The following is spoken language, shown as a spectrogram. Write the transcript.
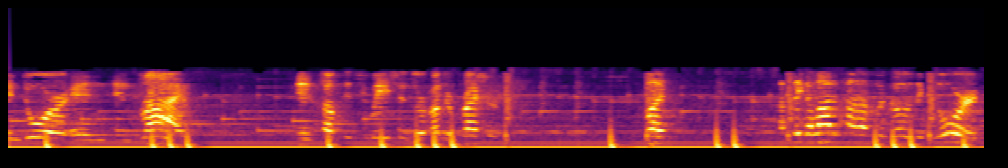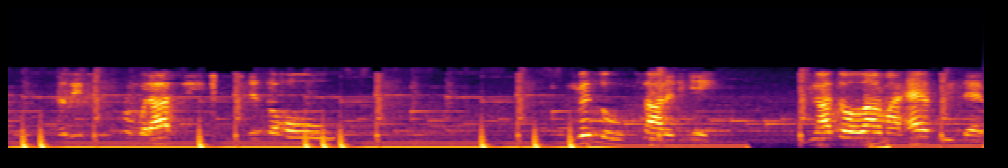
endure and, and thrive in tough situations or under pressure. But I think a lot of times what goes ignored, at least from what I see, is the whole mental side of the game. You know, I tell a lot of my athletes that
